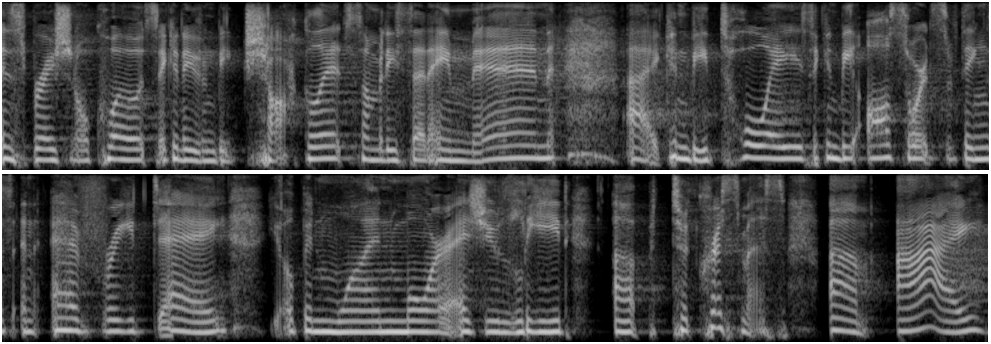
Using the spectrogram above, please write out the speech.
inspirational quotes. It can even be chocolate. Somebody said amen. Uh, it can be toys. It can be all sorts of things. And every day you open one more as you lead up to Christmas. Um, I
